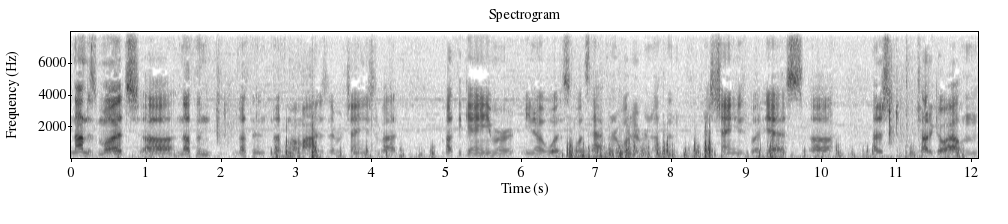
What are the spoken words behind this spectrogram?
not as much. Uh, nothing, nothing, nothing. My mind has never changed about about the game or you know what's what's happened or whatever. Nothing has changed. But yes, uh, I just try to go out and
